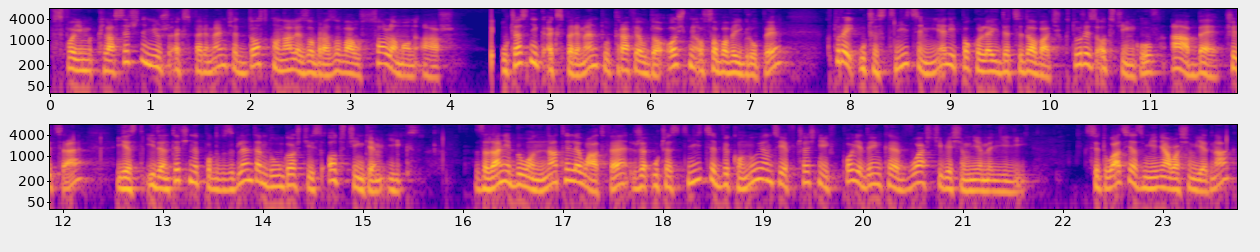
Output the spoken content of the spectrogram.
w swoim klasycznym już eksperymencie doskonale zobrazował Solomon Ash. Uczestnik eksperymentu trafiał do ośmioosobowej grupy, której uczestnicy mieli po kolei decydować, który z odcinków A, B czy C jest identyczny pod względem długości z odcinkiem X. Zadanie było na tyle łatwe, że uczestnicy wykonując je wcześniej w pojedynkę właściwie się nie mylili. Sytuacja zmieniała się jednak,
